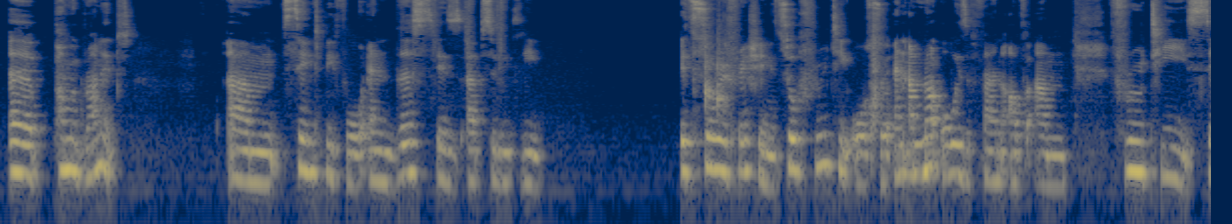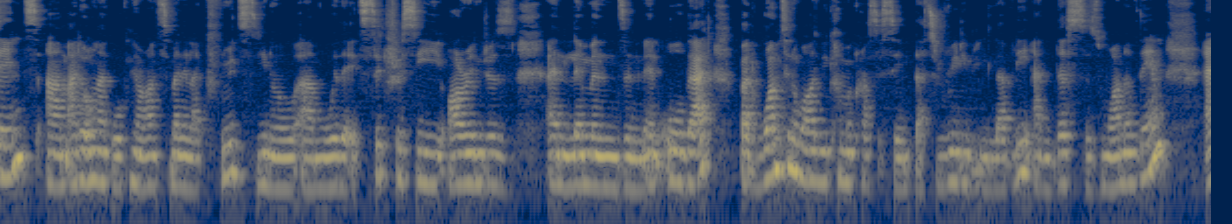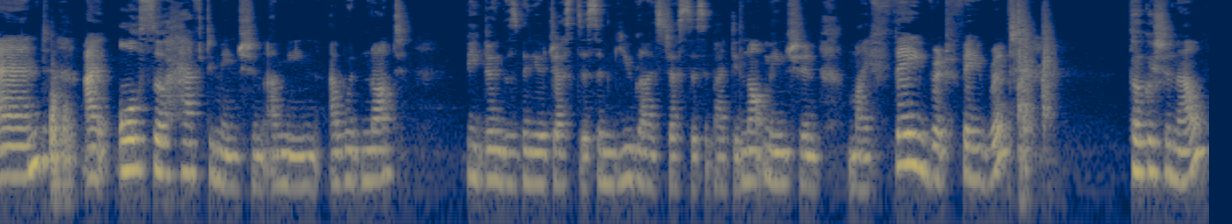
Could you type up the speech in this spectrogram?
a pomegranate um, scent before, and this is absolutely it's so refreshing. It's so fruity also. And I'm not always a fan of um, fruity scents. Um, I don't like walking around smelling like fruits, you know, um, whether it's citrusy, oranges and lemons and, and all that. But once in a while you come across a scent that's really, really lovely. And this is one of them. And I also have to mention, I mean, I would not be doing this video justice and you guys justice if I did not mention my favorite, favorite Coco Chanel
